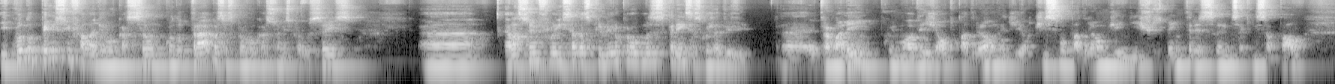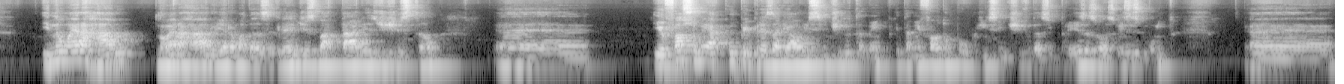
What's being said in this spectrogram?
E quando eu penso em falar de locação, quando eu trago essas provocações para vocês, uh, elas são influenciadas primeiro por algumas experiências que eu já vivi. Uh, eu trabalhei com imóveis de alto padrão, né, de altíssimo padrão, de nichos bem interessantes aqui em São Paulo, e não era raro não era raro e era uma das grandes batalhas de gestão. É... Eu faço meia culpa empresarial nesse sentido também, porque também falta um pouco de incentivo das empresas, ou às vezes muito. É...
